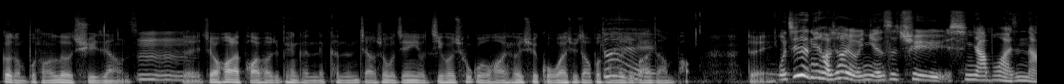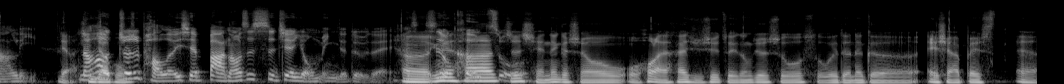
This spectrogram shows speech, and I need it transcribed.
各种不同的乐趣这样子。嗯嗯。对，就后来跑一跑，就变可能可能，假如说我今天有机会出国的话，也会去国外去找不同的酒吧这样跑。对，我记得你好像有一年是去新加坡还是哪里，yeah, 然后就是跑了一些吧，然后是世界有名的，对不对？呃，因为他之前那个时候，我后来开始去追踪，就是说所谓的那个 Asia Best 呃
